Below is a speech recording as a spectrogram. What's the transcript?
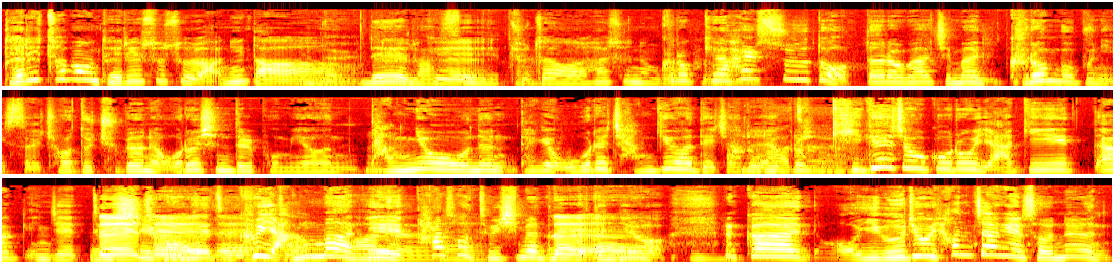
대리 처방 대리 수술 아니다. 네, 네 이렇게 맞습니다. 주장을 하시는 거예요. 그렇게 할 수도 없다라고 하지만 그런 부분이 있어요. 저도 주변에 어르신들 보면 음. 당뇨는 되게 오래 장기화되잖아요. 그럼 기계적 으로 약이 딱 이제 네, 드시고 네, 네, 그 약만 예, 타서 드시면 되거든요. 그러니까 이 의료 현장에서는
